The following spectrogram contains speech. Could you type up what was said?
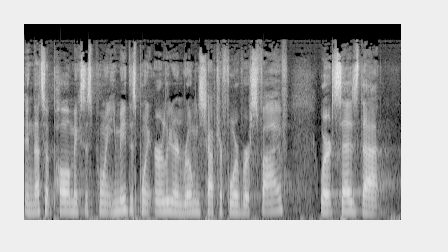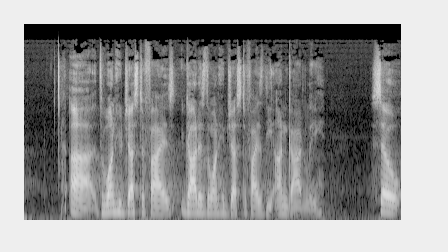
And that's what Paul makes this point. He made this point earlier in Romans chapter 4, verse 5, where it says that uh, the one who justifies, God is the one who justifies the ungodly. So,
